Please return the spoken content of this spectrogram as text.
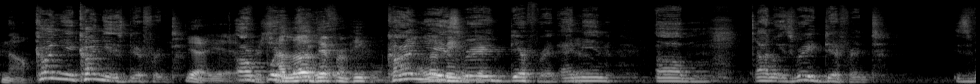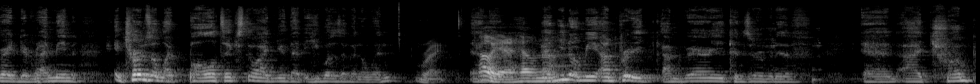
no, Kanye. Kanye is different. yeah, yeah. I'll for sure. I love different people. Kanye is very different. different. I mean, um, I don't know. He's very different. He's very different. I mean, in terms of like politics, though, I knew that he wasn't going to win. right. And, Oh, yeah, hell no. And you know me, I'm pretty. I'm very conservative, and I Trump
